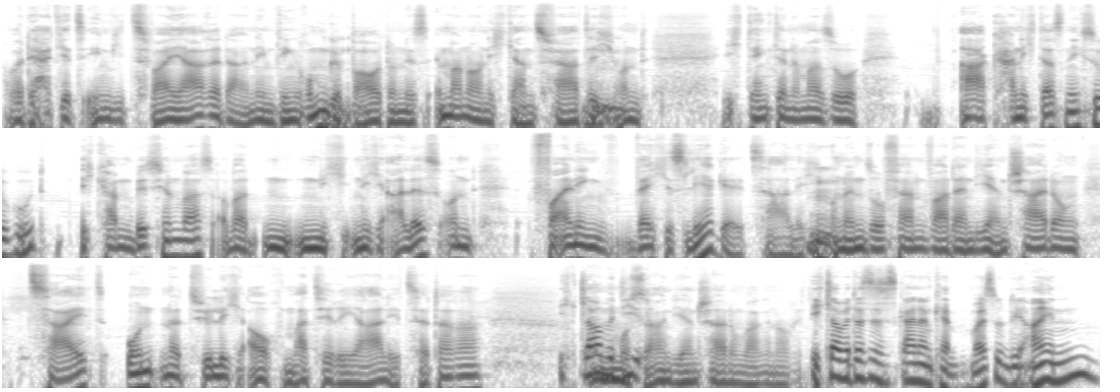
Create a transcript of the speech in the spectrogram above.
Aber der hat jetzt irgendwie zwei Jahre da an dem Ding rumgebaut und ist immer noch nicht ganz fertig. Und ich denke dann immer so, A, kann ich das nicht so gut? Ich kann ein bisschen was, aber nicht, nicht alles. Und vor allen Dingen, welches Lehrgeld zahle ich? Und insofern war dann die Entscheidung Zeit und natürlich auch Material etc. Ich glaube, und muss die, sagen, die Entscheidung war genau richtig. ich glaube, das ist das Geile an Campen. Weißt du, die einen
